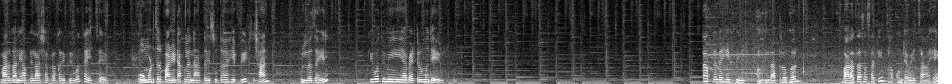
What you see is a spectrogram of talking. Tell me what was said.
मार्गाने आपल्याला अशा प्रकारे फिरवत राहायचं आहे कोमट जर पाणी टाकलं ना तरीसुद्धा हे पीठ छान फुललं जाईल. किंवा तुम्ही या बॅटरमध्ये तर आपल्याला हे पीठ अगदी रात्रभर बारा तासासाठी झाकून ठेवायचं आहे.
